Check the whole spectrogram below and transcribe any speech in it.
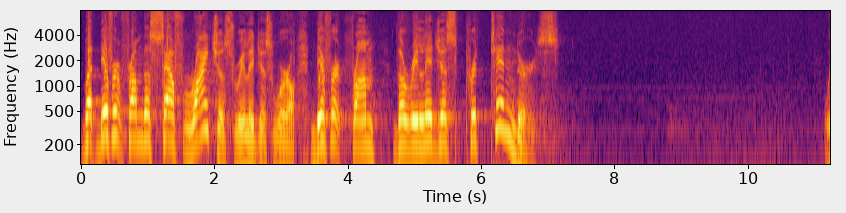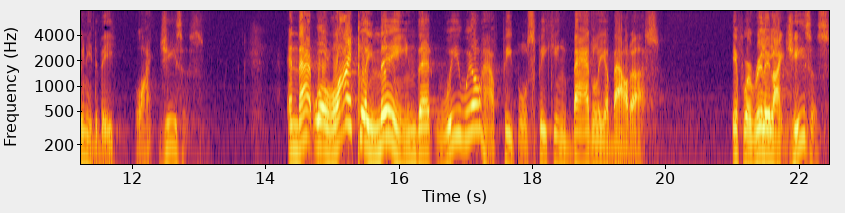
but different from the self righteous religious world, different from the religious pretenders. We need to be like Jesus. And that will likely mean that we will have people speaking badly about us if we're really like Jesus.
